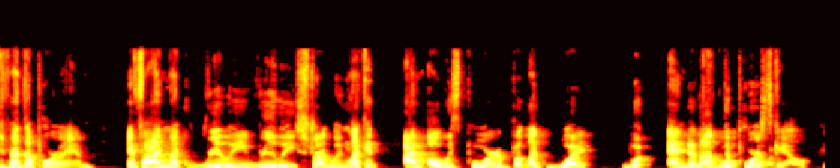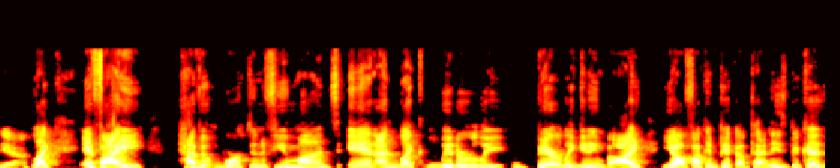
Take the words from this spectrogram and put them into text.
depends how poor I am. If I'm like really, really struggling, like it, I'm always poor, but like what what end of Level the poor poor. scale? Yeah. Like if I haven't worked in a few months and I'm like literally barely getting by, y'all fucking pick up pennies because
